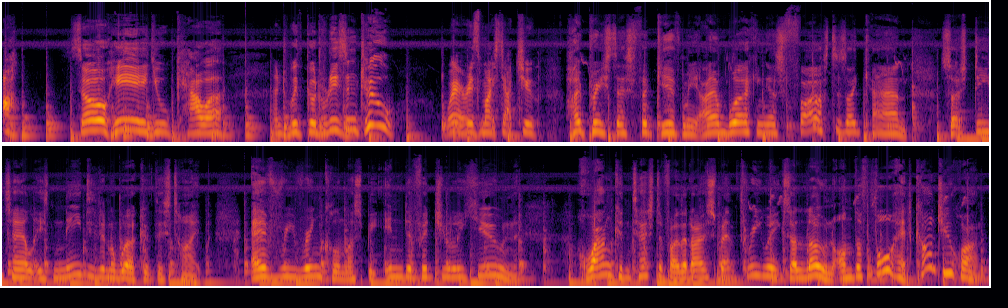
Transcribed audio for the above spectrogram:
Ah, so here you cower, and with good reason too. Where is my statue? High Priestess, forgive me. I am working as fast as I can. Such detail is needed in a work of this type. Every wrinkle must be individually hewn. Juan can testify that I've spent three weeks alone on the forehead, can't you, Juan?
